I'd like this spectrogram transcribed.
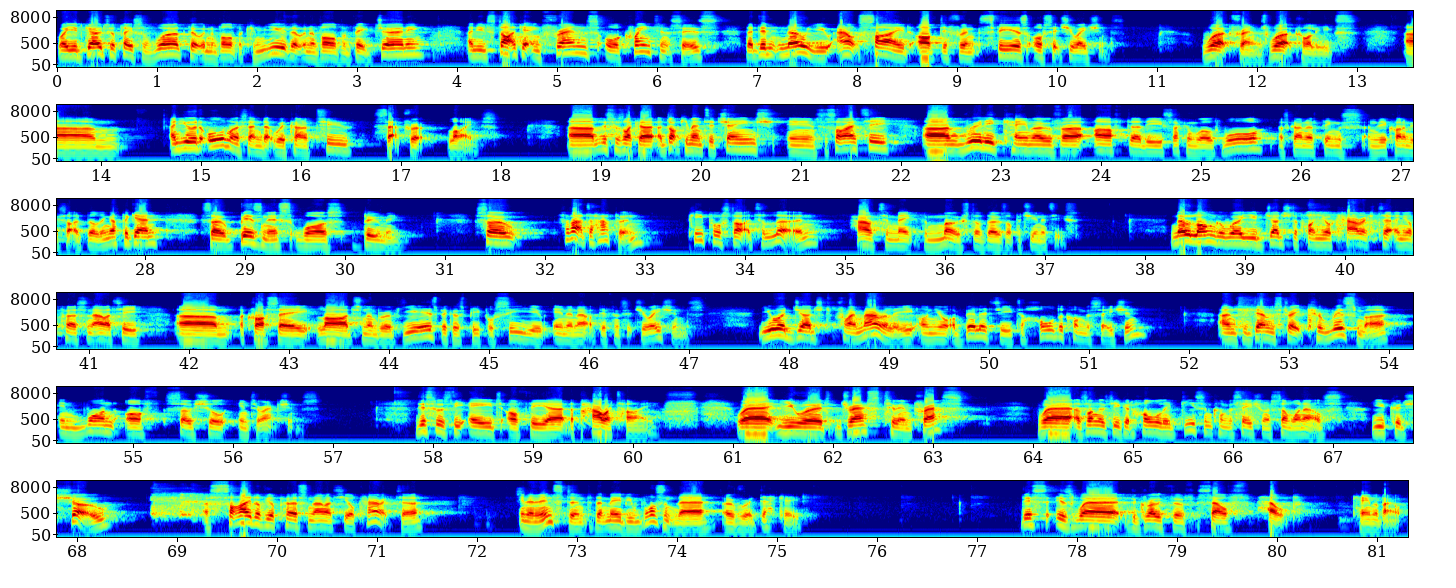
Where you'd go to a place of work that would involve a commute, that would involve a big journey, and you'd start getting friends or acquaintances that didn't know you outside of different spheres or situations. Work friends, work colleagues. Um, and you would almost end up with kind of two separate lives. Um, this was like a, a, documented change in society. Um, really came over after the Second World War as kind of things and the economy started building up again. So business was booming. So for that to happen, people started to learn how to make the most of those opportunities. No longer were you judged upon your character and your personality um, across a large number of years because people see you in and out of different situations. You were judged primarily on your ability to hold a conversation and to demonstrate charisma in one off social interactions. This was the age of the, uh, the power tie, where you would dress to impress where as long as you could hold a decent conversation with someone else, you could show a side of your personality or character in an instant that maybe wasn't there over a decade. This is where the growth of self help came about,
